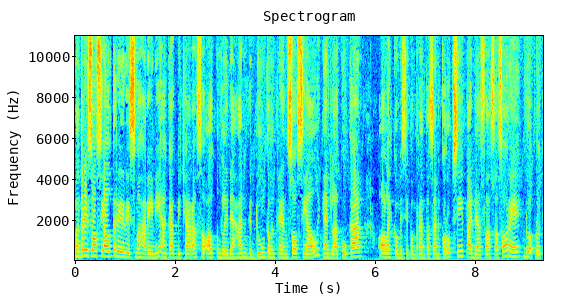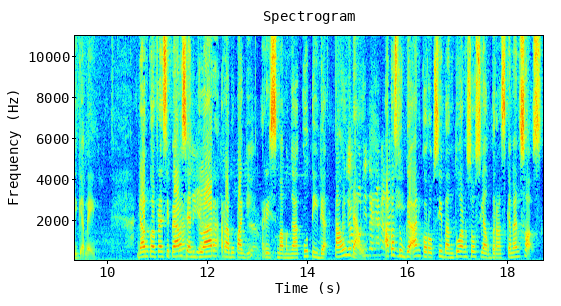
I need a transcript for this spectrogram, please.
Menteri Sosial Tri Risma hari ini angkat bicara soal penggeledahan gedung Kementerian Sosial yang dilakukan oleh Komisi Pemberantasan Korupsi pada Selasa sore 23 Mei. Dalam konferensi pers yang ya. digelar Rabu pagi, Risma mengaku tidak tahu-tahu atas dugaan korupsi bantuan sosial beras Kemensos.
